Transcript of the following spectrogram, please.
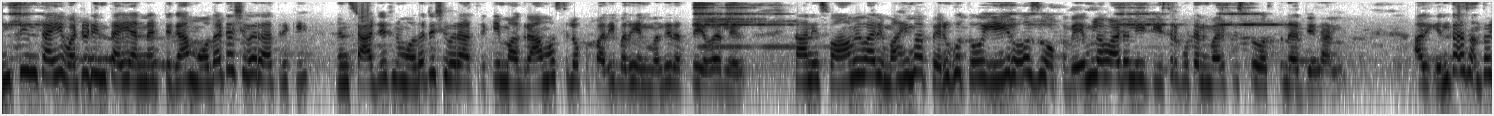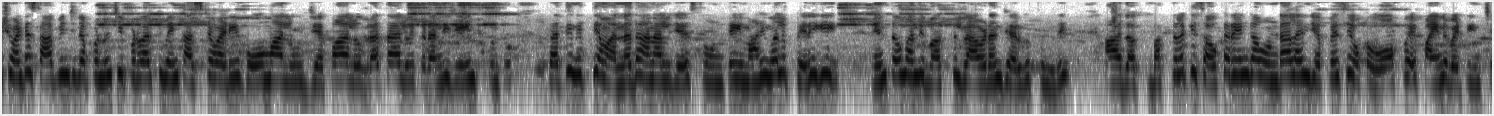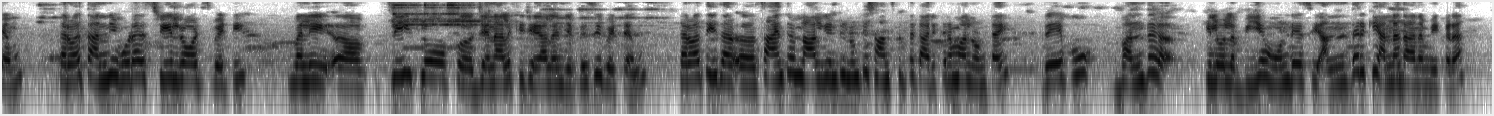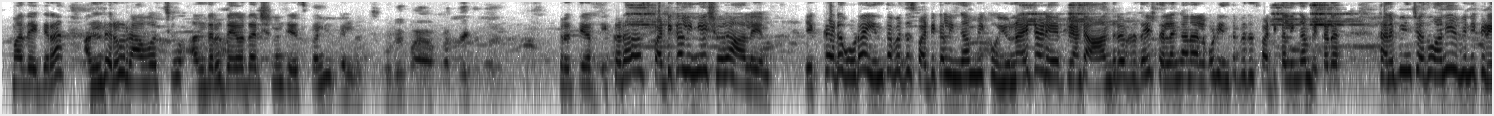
ఇంతింతాయి వటుడింతాయి అన్నట్టుగా మొదట శివరాత్రికి నేను స్టార్ట్ చేసిన మొదటి శివరాత్రికి మా గ్రామస్తులు ఒక పది పదిహేను మంది తప్పితే ఎవరు లేరు. కానీ స్వామివారి మహిమ పెరుగుతూ ఈ రోజు ఒక వేములవాడని కీసరగుట్టని మరిపిస్తూ వస్తున్నారు జనాలు. అది ఎంత సంతోషం అంటే స్థాపించినప్పటి నుంచి ఇప్పటి వరకు మేము కష్టపడి హోమాలు జపాలు వ్రతాలు ఇక్కడ అన్ని చేయించుకుంటూ ప్రతినిత్యం అన్నదానాలు చేస్తూ ఉంటే ఈ మహిమలు పెరిగి ఎంతో మంది భక్తులు రావడం జరుగుతుంది. ఆ భక్తులకి సౌకర్యంగా ఉండాలని చెప్పేసి ఒక వాక్ వే పైన పెట్టించాము. తర్వాత అన్ని కూడా స్టీల్ రాడ్స్ పెట్టి మళ్ళీ ఫ్రీ ఫ్లో ఆఫ్ జనాలకి చేయాలని చెప్పేసి పెట్టాము. తర్వాత ఈ సాయంత్రం నాలుగింటి నుండి సాంస్కృతిక కార్యక్రమాలు ఉంటాయి. రేపు వంద కిలోల బియ్యం వండేసి అందరికీ అన్నదానం ఇక్కడ. మా దగ్గర అందరూ రావచ్చు అందరూ దైవ దర్శనం చేసుకొని వెళ్ళవచ్చు గుడి ప- ప్రత్యేకత ప్రతి ఇక్కడ స్ఫటికలింగేశ్వర ఆలయం. ఎక్కడ కూడా ఇంత పెద్ద స్ఫటికలింగం మీకు యునైటెడ్ ఏపీ అంటే ఆంధ్రప్రదేశ్ తెలంగాణలో కూడా ఇంత పెద్ద స్ఫటికలింగం ఎక్కడ కనిపించదు అని వినికిడి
